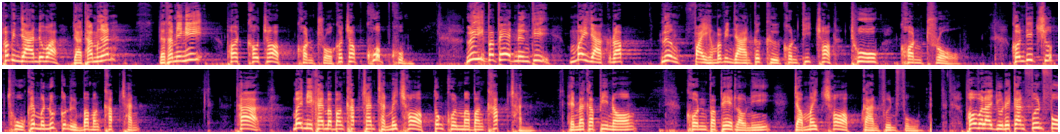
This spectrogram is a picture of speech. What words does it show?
พระวิญญาณด้วยว่า อย่าทำงั้น อย่าทำอย่างนี้ เพราะเขาชอบ control เขาชอบควบคุม หรืออีกประเภทหนึ่งที่ไม่อยากรับเรื่องไฟของพระวิญญาณก็คือคนที่ชอบถูก control คนที่ชอบถูกให้มนุษย์คนอื่นมาบังคับฉันถ้า ไม่มีใครมาบังคับฉัน ฉันไม่ชอบ ต้องคนมาบังคับฉัน เห็นไหมครับพี่น้อง คนประเภทเหล่านี้จะไม่ชอบการฟื้นฟู เพราะเวลาอยู่ในการฟื้นฟู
